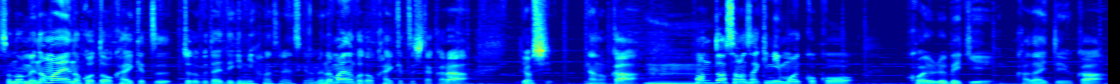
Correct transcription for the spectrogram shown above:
その目の前のことを解決ちょっと具体的に話せないんですけど目の前のことを解決したからよしなのかうん。本当はその先にもう一個こう超えるべき課題というか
